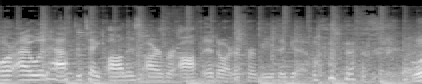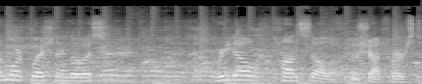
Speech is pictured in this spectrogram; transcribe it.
or I would have to take all this armor off in order for me to go. One more question, Lewis. Greedo, Han Solo, who shot first?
